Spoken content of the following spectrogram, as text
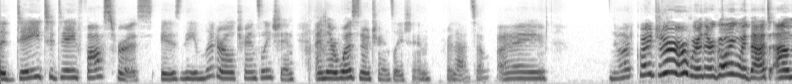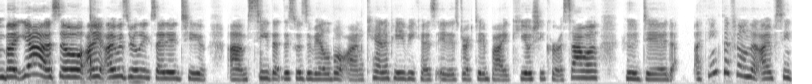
the day to day phosphorus is the literal translation, and there was no translation for that, so I not quite sure where they're going with that. Um, but yeah, so I, I was really excited to um, see that this was available on Kanopy because it is directed by Kiyoshi Kurosawa, who did I think the film that I've seen,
